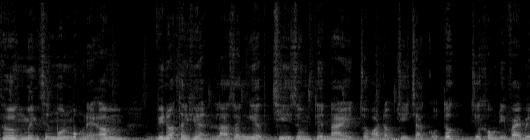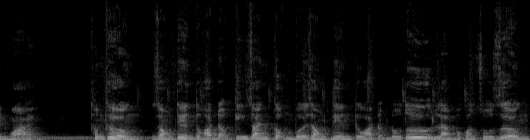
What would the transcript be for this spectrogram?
Thường mình sẽ muốn mục này âm vì nó thể hiện là doanh nghiệp chỉ dùng tiền này cho hoạt động chi trả cổ tức chứ không đi vay bên ngoài. Thông thường, dòng tiền từ hoạt động kinh doanh cộng với dòng tiền từ hoạt động đầu tư là một con số dương.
